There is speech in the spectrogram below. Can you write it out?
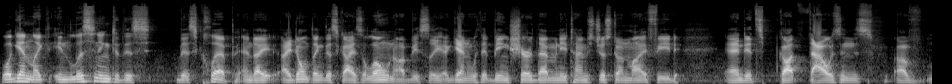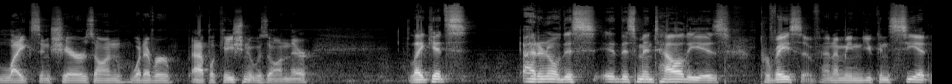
Well, again, like in listening to this this clip, and I, I don't think this guy's alone, obviously. Again, with it being shared that many times just on my feed, and it's got thousands of likes and shares on whatever application it was on there. Like it's, I don't know, this this mentality is pervasive. And I mean, you can see it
